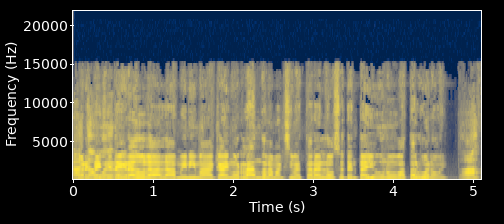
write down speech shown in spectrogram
Ah, está 47 buena. grados la, la mínima acá en Orlando, la máxima estará en los 71. Va a estar bueno hoy. Ah,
